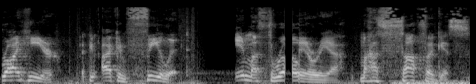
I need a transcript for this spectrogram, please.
right here. I can, I can feel it in my throat area, my esophagus.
